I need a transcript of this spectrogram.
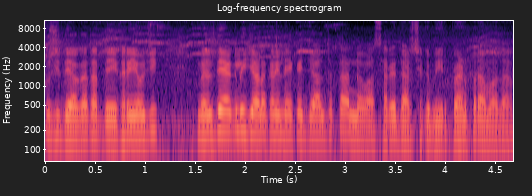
ਤੁਸੀਂ ਲਗਾਤਾਰ ਦੇਖ ਰਹੇ ਹੋ ਜੀ। ਮਿਲਦੇ ਅਗਲੀ ਜਾਣਕਾਰੀ ਲੈ ਕੇ। ਜਲਦ ਧੰਨਵਾਦ ਸਾਰੇ ਦਰਸ਼ਕ ਵੀਰ ਭੈਣ ਭਰਾਵਾਂ ਦਾ।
